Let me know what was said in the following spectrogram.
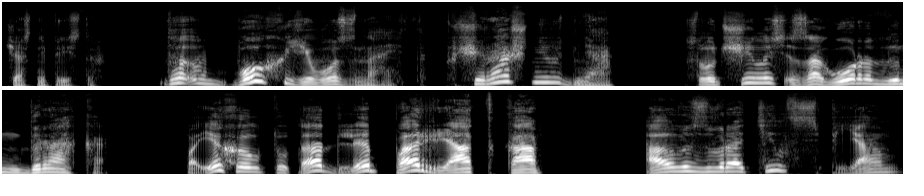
Частный пристав. Да бог его знает. Вчерашнего дня случилась за городом драка. Поехал туда для порядка, а возвратился пьян.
